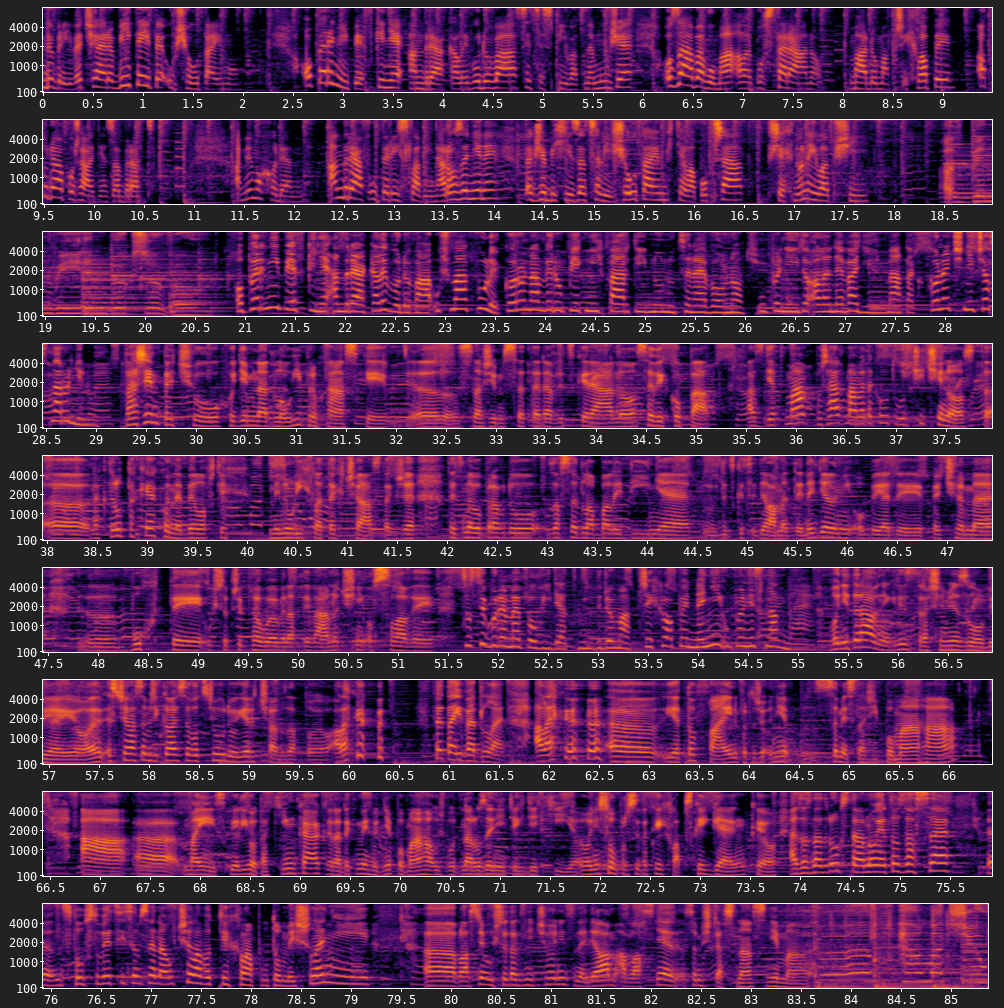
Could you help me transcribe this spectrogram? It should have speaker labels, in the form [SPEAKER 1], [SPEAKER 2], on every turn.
[SPEAKER 1] Dobrý večer, vítejte u Showtimeu. Operní pěvkyně Andrea Kalivodová sice zpívat nemůže, o zábavu má ale postaráno. Má doma tři chlapy a to dá pořádně zabrat. A mimochodem, Andrea v úterý slaví narozeniny, takže bych ji za celý Showtime chtěla popřát všechno nejlepší. I've been reading
[SPEAKER 2] books of old. Operní pěvkyně Andrea Kalivodová už má kvůli koronaviru pěkných pár týdnů nucené volno. Úplně jí to ale nevadí, má tak konečně čas na rodinu.
[SPEAKER 3] Vařím peču, chodím na dlouhé procházky, eh, snažím se teda vždycky ráno se vykopat. A s dětma pořád máme takovou tvůrčí činnost, eh, na kterou taky jako nebylo v těch minulých letech čas, takže teď jsme opravdu zase dlabali dýně, vždycky si děláme ty nedělní obědy, pečeme eh, buchty, už se připravujeme na ty vánoční oslavy.
[SPEAKER 2] Co si budeme povídat, mít doma tři chlapy není úplně snadné.
[SPEAKER 3] Oni teda někdy strašně mě zlobějí, jo. Ještě já jsem říkala, že se odstěhuju do Jirčan za to, jo, ale to je tady vedle. Ale eh, je to fajn, protože oni se mi snaží pomáhat a uh, mají skvělého tatínka, Radek mi hodně pomáhá už od narození těch dětí. Jo. Oni jsou prostě takový chlapský gang. Jo. A zase na druhou stranu je to zase, uh, spoustu věcí jsem se naučila od těch chlapů, to myšlení. Vlastně už se tak z ničeho nic nedělám a vlastně jsem šťastná s nima. How much you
